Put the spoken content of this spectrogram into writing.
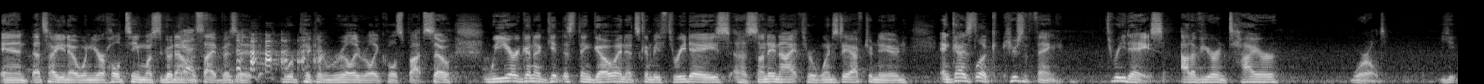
and that's how you know when your whole team wants to go down on the site visit we're picking really really cool spots so we are going to get this thing going it's going to be three days uh, sunday night through wednesday afternoon and guys look here's the thing three days out of your entire world you,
